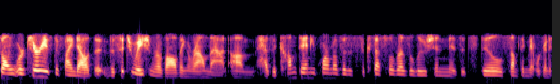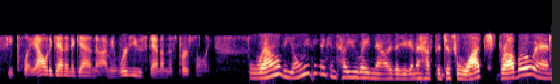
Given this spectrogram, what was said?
So we're curious to find out the, the situation revolving around that. Um, has it come to any form of a successful resolution? Is it still something that we're going to see play out again and again? I mean, where do you stand on this personally? Well, the only thing I can tell you right now is that you're going to have to just watch Bravo and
